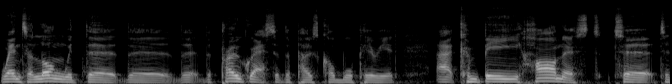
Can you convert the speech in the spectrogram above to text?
went along with the, the, the, the progress of the post Cold War period uh, can be harnessed to, to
